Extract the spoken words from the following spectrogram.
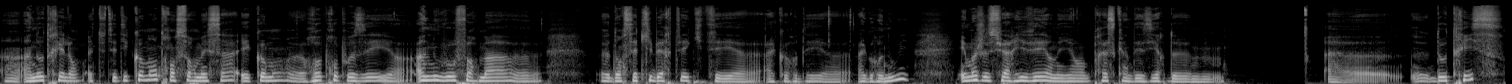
un, un autre élan et tu t'es dit comment transformer ça et comment euh, reproposer un, un nouveau format. euh, dans cette liberté qui t'est accordée à Grenouille? Et moi, je suis arrivée en ayant presque un désir de d'autrice.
